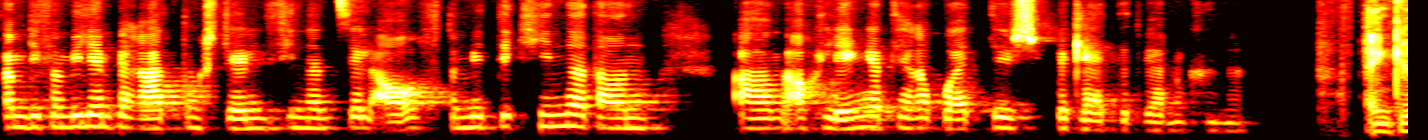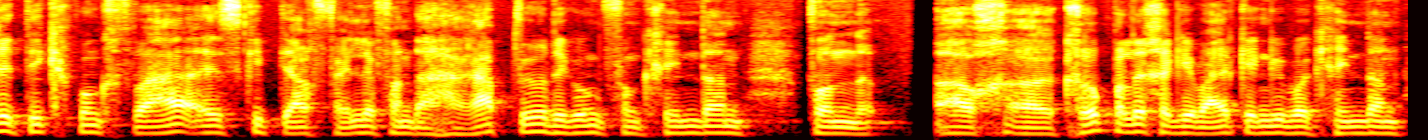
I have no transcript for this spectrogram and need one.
allem die Familienberatungsstellen finanziell auf, damit die Kinder dann ähm, auch länger therapeutisch begleitet werden können. Ein Kritikpunkt war, es gibt ja auch Fälle von der Herabwürdigung von Kindern, von auch äh, körperlicher Gewalt gegenüber Kindern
